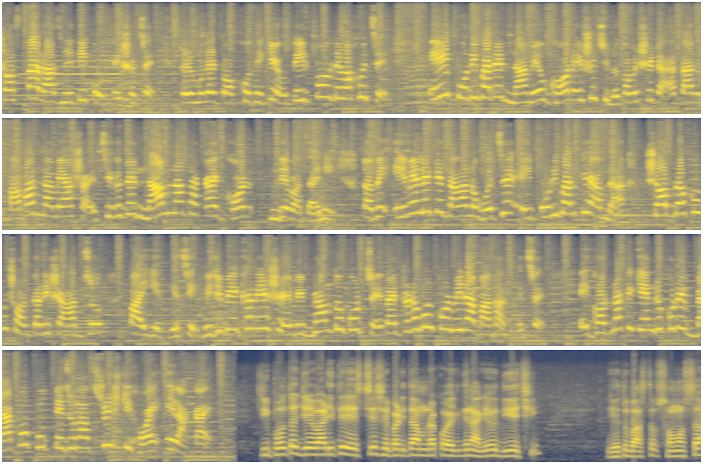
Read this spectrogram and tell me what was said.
সস্তা রাজনীতি করতে এসেছে। তৃণমূলের পক্ষ থেকেও তিরপল দেওয়া হয়েছে। এই পরিবারের নামেও ঘর এসেছিল, তবে সেটা তার বাবার নামে আসায় ছেলেদের নাম না থাকায় ঘর দেওয়া যায়নি। তবে এমএলএ কে জানানো হয়েছে, এই পরিবারকে আমরা সব রকম সরকারি সাহায্য পাইয়ে দিয়েছি। বিজেপি এখানে এসে বিভ্রান্ত করছে, তাই তৃণমূল কর্মীরা বাধা দিয়েছে। এই ঘটনাকে কেন্দ্র করে ব্যাপক উত্তেজনা সৃষ্টি হয় এলাকায়। ত্রিপল তো যে বাড়িতে এসছে, সে বাড়িতে আমরা কয়েকদিন আগেও দিয়েছি। যেহেতু বাস্তব সমস্যা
